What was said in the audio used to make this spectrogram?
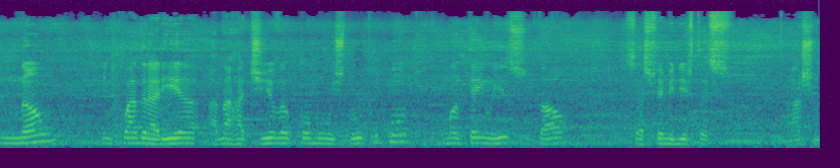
não enquadraria a narrativa como estupro ponto. Mantenho isso e tal. Se as feministas acham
